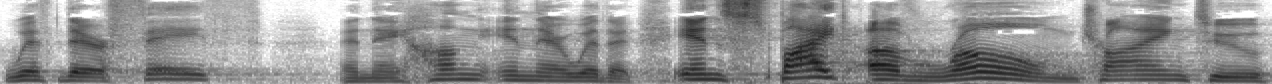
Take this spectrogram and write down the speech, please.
with their faith and they hung in there with it. In spite of Rome trying to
